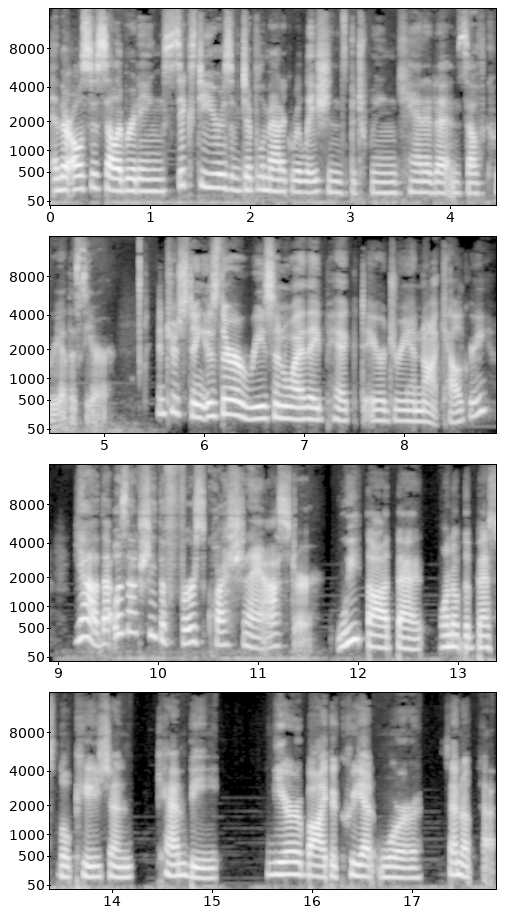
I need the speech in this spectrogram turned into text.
And they're also celebrating 60 years of diplomatic relations between Canada and South Korea this year. Interesting. Is there a reason why they picked Airdrie and not Calgary? Yeah, that was actually the first question I asked her. We thought that one of the best locations can be nearby the Korean War cenotaph,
